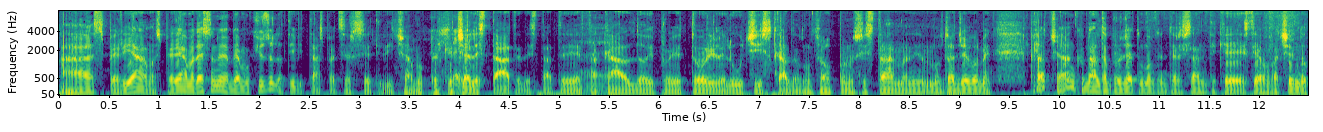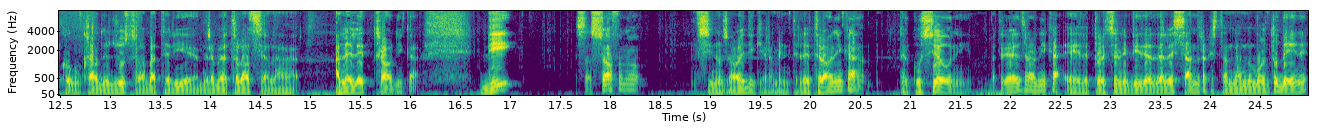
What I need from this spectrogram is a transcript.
Ah, speriamo, speriamo. Adesso noi abbiamo chiuso l'attività Spazi Arsetti, diciamo, perché Sì. c'è l'estate, d'estate Eh. fa caldo, i proiettori, le luci scaldano troppo, non si sta molto agevolmente. Però c'è anche un altro progetto molto interessante che stiamo facendo con Claudio Giusto alla batteria e Andrea Bertolozzi alla- all'elettronica di sassofono, sinusoidi, chiaramente elettronica, percussioni, batteria elettronica e le proiezioni video di Alessandra che sta andando molto bene,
